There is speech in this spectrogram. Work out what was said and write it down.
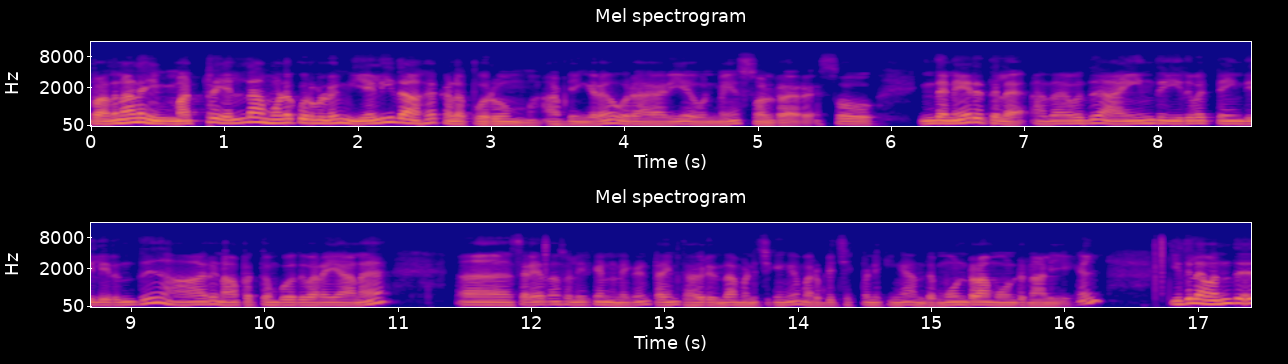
இப்போ அதனால மற்ற எல்லா மூலக்கூறுகளையும் எளிதாக கலப்புறும் அப்படிங்கிற ஒரு அரிய உண்மையை சொல்றாரு. ஸோ இந்த நேரத்துல அதாவது ஐந்து இருபத்தைந்திலிருந்து ஆறு நாற்பத்தொம்போது வரையான சரியாக தான் சொல்லியிருக்கேன்னு நினைக்கிறேன். டைம் தவறி இருந்தால் மன்னிச்சுக்கோங்க. மறுபடியும் செக் பண்ணிக்கோங்க. அந்த மூன்றாம் மூன்று நாளிகைகள். இதில் வந்து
